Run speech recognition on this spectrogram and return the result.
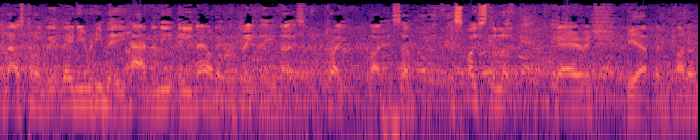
and that was kind of the, the only remit he had, and he, he nailed it completely. You know, it's great. Like it's, um, it's supposed to look garish, Yeah. and kind of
